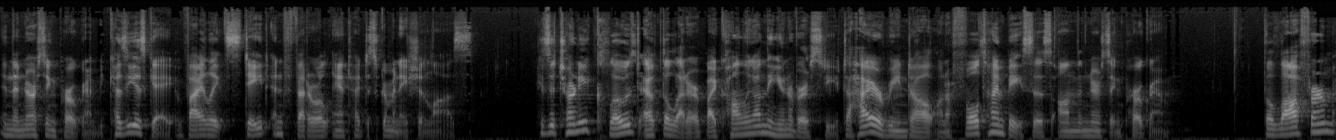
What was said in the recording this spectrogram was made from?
in the nursing program because he is gay violates state and federal anti discrimination laws. His attorney closed out the letter by calling on the university to hire Rinedahl on a full time basis on the nursing program. The law firm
